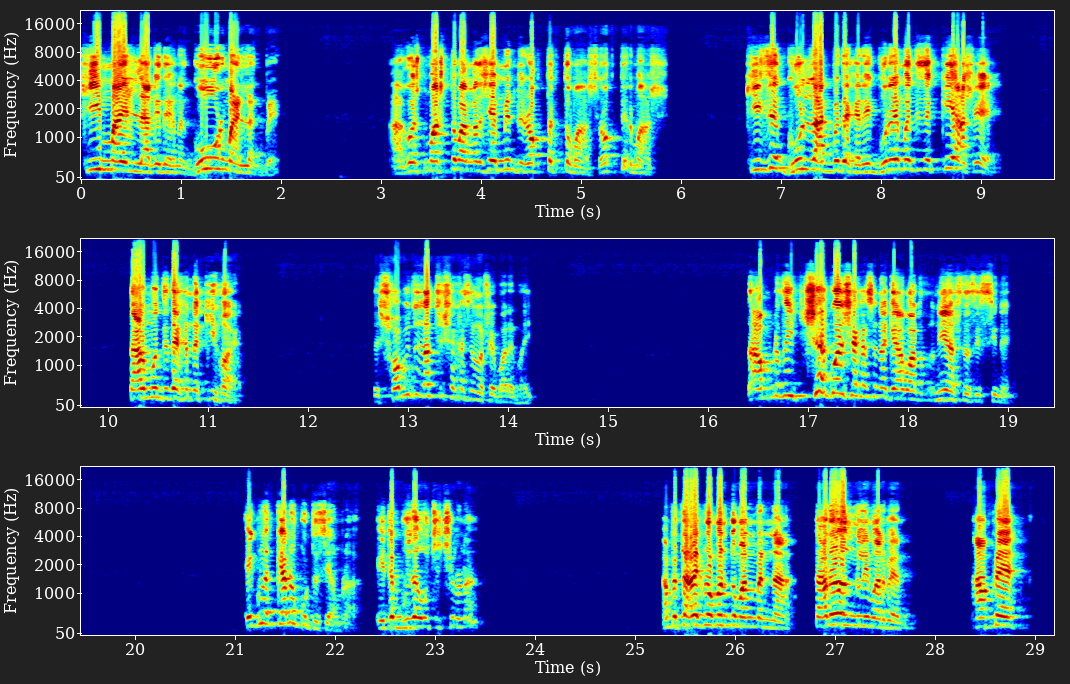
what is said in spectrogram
কি মাইল লাগে দেখেন গুড় মাইল লাগবে। আগস্ট মাস তো বাংলাদেশে এমনি রক্তাক্ত মাস, রক্তের মাস। কি যে গুড় লাগবে দেখেন, এই গুড়ের মধ্যে যে কে আসে, তার মধ্যে দেখেন না কি হয়। সবই তো যাচ্ছে শেখ হাসিনার ফেভারে ভাই। তা আপনাদের ইচ্ছা করে শেখ হাসিনাকে আবার নিয়ে আসতেছি সিনে। এগুলো কেন করতেছি আমরা? এটা বোঝা উচিত ছিল না। আপনি তারেক রহমানকে মানবেন না তারও আঙ্গুলি মারবেন আপনি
